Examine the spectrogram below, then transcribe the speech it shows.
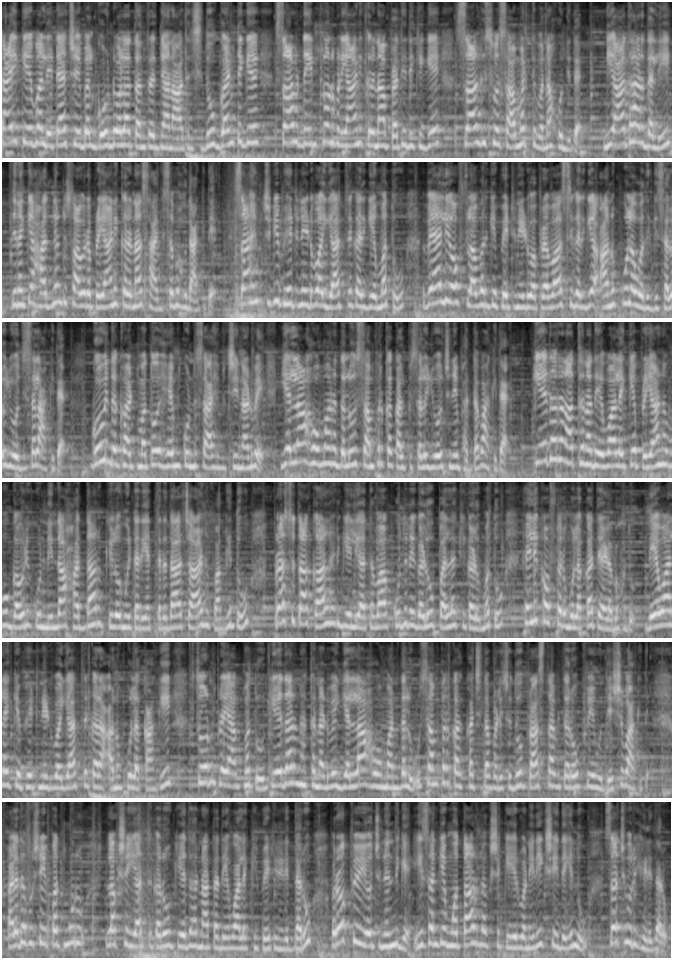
ಟೈ ಕೇಬಲ್, ಡಿಟ್ಯಾಚೇಬಲ್ ಗೊಂಡೋಲಾ ತಂತ್ರಜ್ಞಾನ ಆಧರಿಸಿದ್ದು, ಗಂಟೆಗೆ ಸಾವಿರದ ಎಂಟುನೂರು ಪ್ರಯಾಣಿಕರನ್ನ ಪ್ರತಿ ದಿಕ್ಕಿಗೆ ಸಾಗಿಸುವ ಸಾಮರ್ಥ್ಯವನ್ನ ಹೊಂದಿದೆ. ಈ ಆಧಾರದಲ್ಲಿ ದಿನಕ್ಕೆ ಹದಿನೆಂಟು ಸಾವಿರ ಪ್ರಯಾಣಿಕರನ್ನ ಸಾಗಿಸಬಹುದಾಗಿದೆ. ಸಾಹಿಬ್ಜಿಗೆ ಭೇಟಿ ನೀಡುವ ಯಾತ್ರಿಕರಿಗೆ ಮತ್ತು ವ್ಯಾಲಿ ಆಫ್ ಫ್ಲವರ್ಗೆ ಭೇಟಿ ನೀಡುವ ಪ್ರವಾಸಿಗರಿಗೆ ಅನುಕೂಲ ಒದಗಿಸಲು ಯೋಜಿಸಲಾಗಿದೆ. ಗೋವಿಂದ ಘಾಟ್ ಮತ್ತು ಹೇಮಕುಂಡ್ ಸಾಹಿಬ್ಜಿ ನಡುವೆ ಎಲ್ಲಾ ಹವಾಮಾನದಲ್ಲೂ ಸಂಪರ್ಕ ಕಲ್ಪಿಸಲು ಯೋಜನೆ ಬದ್ಧವಾಗಿದೆ. ಕೇದಾರನಾಥನ ದೇವಾಲಯಕ್ಕೆ ಪ್ರಯಾಣವು ಗೌರಿಕುಂಡಿಂದ ಹದಿನಾರು ಕಿಲೋಮೀಟರ್ ಎತ್ತರದ ಚಾರಣವಾಗಿದ್ದು, ಪ್ರಸ್ತುತ ಕಾಲ್ನಡಿಗೆಯಲ್ಲಿ ಅಥವಾ ಕುದುರೆಗಳು, ಪಲ್ಲಕ್ಕಿಗಳು ಮತ್ತು ಹೆಲಿಕಾಪ್ಟರ್ ಮೂಲಕ ತೆರಳಬಹುದು. ದೇವಾಲಯಕ್ಕೆ ಭೇಟಿ ನೀಡುವ ಯಾತ್ರಿಕರ ಅನುಕೂಲಕ್ಕಾಗಿ ಸೋನ್ ಪ್ರಯಾಗ್ ಮತ್ತು ಕೇದಾರನಾಥ ನಡುವೆ ಎಲ್ಲಾ ಹವಾಮಾನದಲ್ಲೂ ಸಂಪರ್ಕ ಖಚಿತಪಡಿಸುವುದು ಪ್ರಸ್ತಾವಿತ ರೋಪ್ವೇ ಉದ್ದೇಶವಾಗಿದೆ. ಕಳೆದ ವರ್ಷ ಇಪ್ಪತ್ಮೂರು ಲಕ್ಷ ಯಾತ್ರಿಕರು ಕೇದಾರನಾಥ ದೇವಾಲಯಕ್ಕೆ ಭೇಟಿ ನೀಡಿದ್ದರು. ರೋಪ್ವೇ ಯೋಜನೆಯೊಂದಿಗೆ ಈ ಸಂಖ್ಯೆ ಮೂವತ್ತಾರು ಲಕ್ಷಕ್ಕೆ ಏರುವ ನಿರೀಕ್ಷೆ ಇದೆ ಎಂದು ಸಚಿವರು ಹೇಳಿದರು.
